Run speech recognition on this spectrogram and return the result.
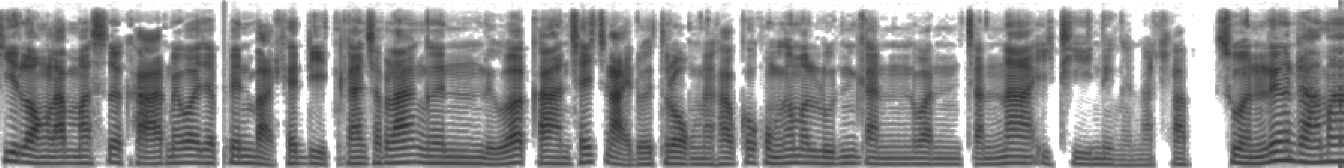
ที่รองรับ Mastercard ไม่ว่าจะเป็นบัตรเครดิต การชำระเงิน หรือว่าการใช้จ่ายโดยตรงนะครับ ก็คงต้องมาลุ้นกันวันจันทร์หน้าอีกทีหนึ่งนะครับ ส่วนเรื่อง drama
